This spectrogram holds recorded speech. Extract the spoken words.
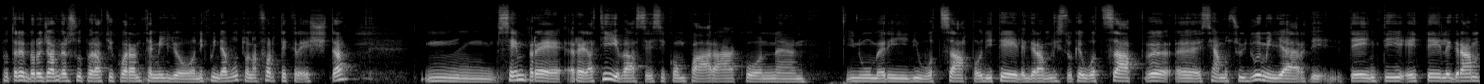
potrebbero già aver superato i 40 milioni, quindi ha avuto una forte crescita, mh, mm, sempre relativa se si compara con eh, i numeri di WhatsApp o di Telegram, visto che WhatsApp eh, siamo sui 2 miliardi di utenti e Telegram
